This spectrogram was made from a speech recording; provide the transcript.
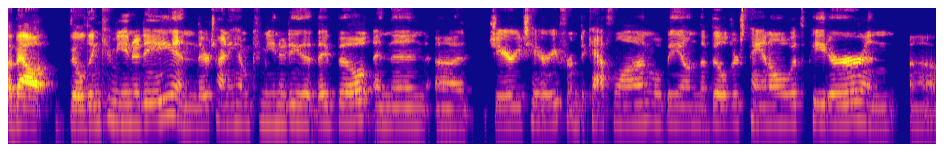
about building community and their tiny home community that they built. And then uh, Jerry Terry from Decathlon will be on the builders panel with Peter and uh,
